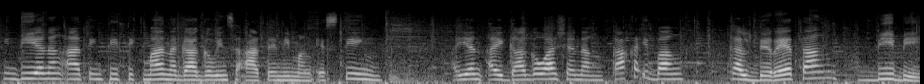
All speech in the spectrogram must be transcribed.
hindi yan ang ating titikman na gagawin sa atin ni Mang Esting. Ayan ay gagawa siya ng kakaibang kalderetang bibi.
